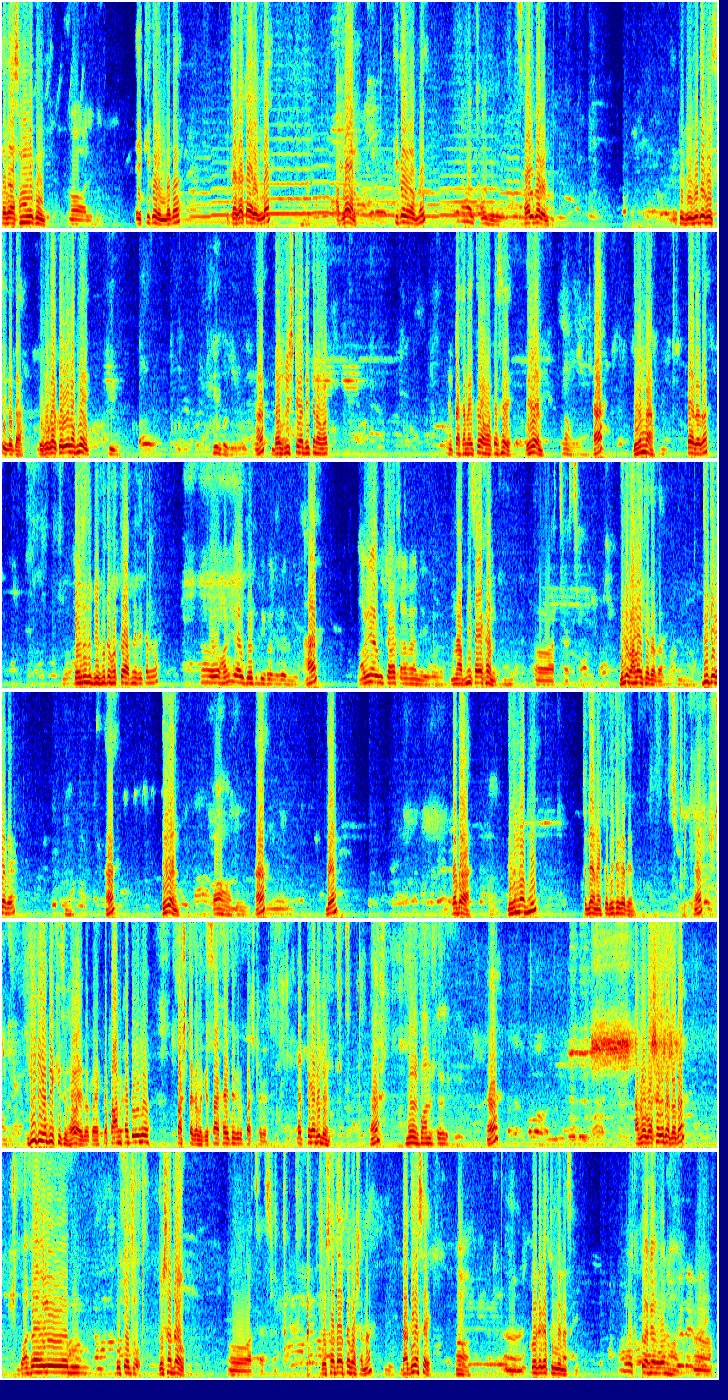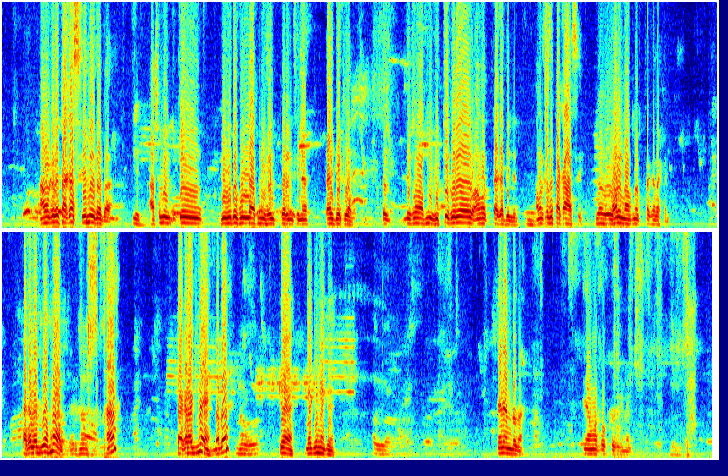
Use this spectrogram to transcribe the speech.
দাদা আসসালামু আলাইকুম। এই কি করেন দাদা? টাকা কার এগুলা? আপনার? কি করেন আপনি? সল করেন? একটু বিপদে পড়ছি দাদা। উপকার করবেন আপনি? হ্যাঁ? দশ বিশ টাকা দিতেন আমার টাকা নাই তো আমার কাছে। দিবেন? হ্যাঁ? দিবেন না? কে দাদা? কেউ যদি বিপদে পড়তে আপনি দিতেন না? আমি বিপদে হ্যাঁ? আমি চা চা খাই মানে আপনি চাই খান? ও আচ্ছা আচ্ছা। দিলে ভালো হইতো দাদা। দুই টাকা দেন। হ্যাঁ? দেবেন? হ্যাঁ হ্যাঁ হ্যাঁ? দেন। দাদা দেবেন না আপনি? দেন একটা দুই টাকা দেন। হ্যাঁ? দুই টাকা দিয়ে কিছু হয় দাদা। একটা পান খাইতে গেলে পাঁচ টাকা লাগে চা খাইতে গেলে পাঁচ টাকা। এক টাকা দিলেন? হ্যাঁ? হ্যাঁ? আপনার বাসা কোথায় দাদা? বাসায় হলো বসে দাও। দোসা দাও। ও আচ্ছা আচ্ছা। দোসা দাও তো বাসা না? দাদি আছে? হ্যাঁ। কয় টাকা তুললেন আজকে? কথা মনে হয়। আমার কাছে টাকা ছিল দাদা। আসলে কেউ বিপদে পড়লে আপনি হেল্প করেন কিনা তাই দেখলাম। দেখলাম আপনি ভিক্ষে করে আমার টাকা দিলেন। আমার কাছে টাকা আছে। ধরেন আপনার টাকা রাখেন। টাকা লাগবে আপনার? হ্যাঁ হ্যাঁ। টাকা লাগবে দাদা? কে লাগবে না। কে? আল্লাহ। দাদা। এই আমার পক্ষ থেকে নেন।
